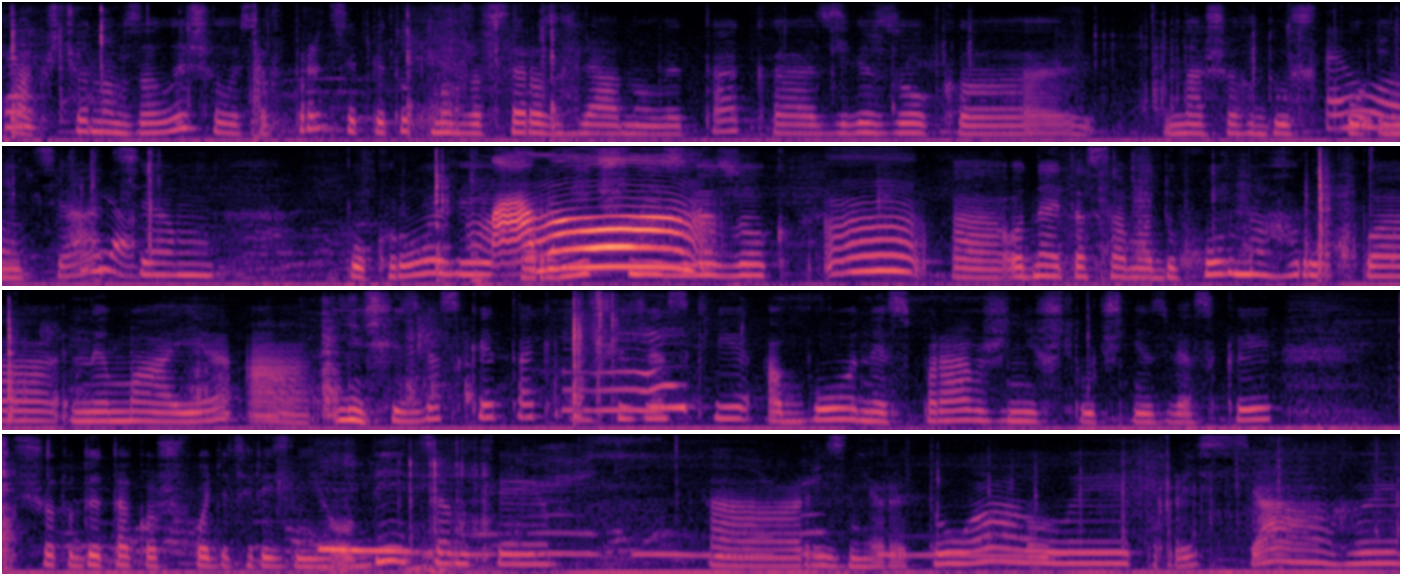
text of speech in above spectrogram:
Так, що нам залишилося? В принципі, тут ми вже все розглянули. Так, Е, зв'язок е, наших душ по ініціаціям, по крові, кармічний зв'язок. Одна і та сама духовна група немає, а інші зв'язки, так, інші зв'язки, або несправжні штучні зв'язки, що туди також входять різні обіцянки, різні ритуали, присяги,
